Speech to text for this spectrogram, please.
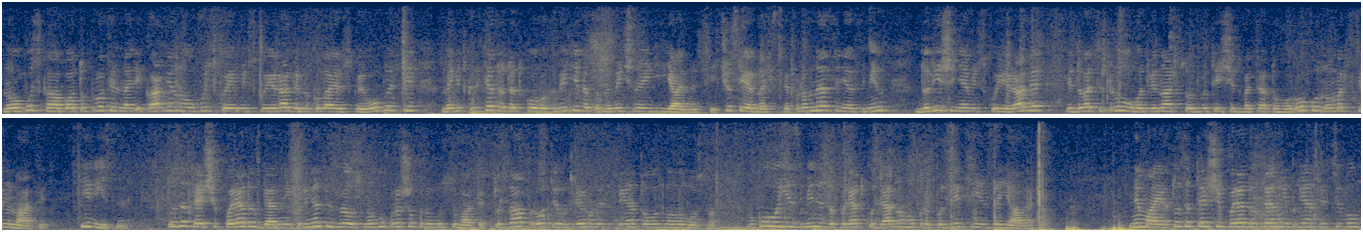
Новобузька багатопрофільна лікарня Новобузької міської ради Миколаївської області на відкриття додаткових видів економічної діяльності. 14. Про внесення змін до рішення міської ради від 22.12.2020 року номер 17 і різне. Хто за те, щоб порядок денний прийняти за основу, прошу проголосувати. Хто за, проти, утримались прийнято одноголосно. У кого є зміни до порядку денного пропозиції заяви? Немає. Хто за те, щоб порядок денний прийняти в цілому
